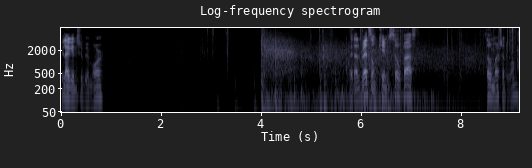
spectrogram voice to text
Feel like it should be more. Wait, that red zone came so fast. So much at once.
